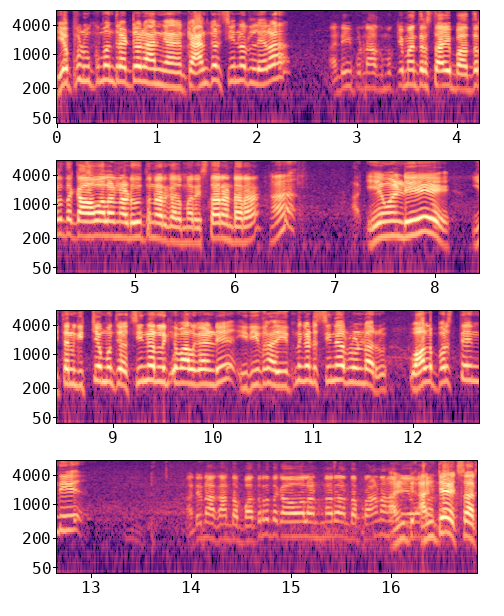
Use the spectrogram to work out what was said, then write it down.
ఎప్పుడు ముఖ్యమంత్రి అట్టే ఆయన యాంకర్ సీనియర్ లేరా? అంటే ఇప్పుడు నాకు ముఖ్యమంత్రి స్థాయి భద్రత కావాలని అడుగుతున్నారు కదా మరి ఇస్తారంటారా? ఏమండి ఇతనికి ఇచ్చే ముందు సీనియర్లకి ఇవ్వాలి కండి ఇది ఇతను ఇతని కంటే సీనియర్లు ఉన్నారు. వాళ్ళ పరిస్థితి ఏంది? అంటే నాకు అంత భద్రత కావాలంటున్నారు అంత ప్రాణహాని అంటే అంటే సార్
